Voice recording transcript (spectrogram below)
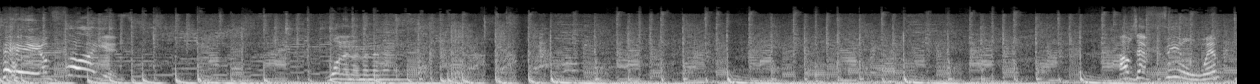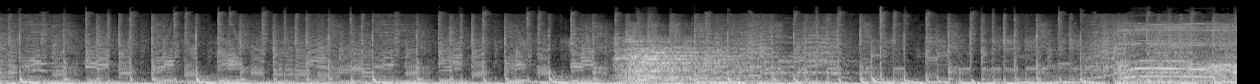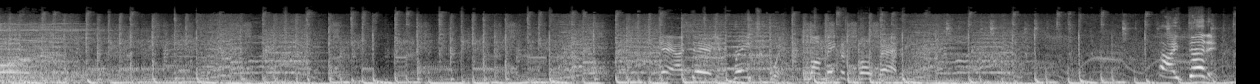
Hey, I'm flying! One, no, no, no, no, How's that feel, wimp? Yeah, I dare you. Rage quit. Come on, make us both happy. I did it!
